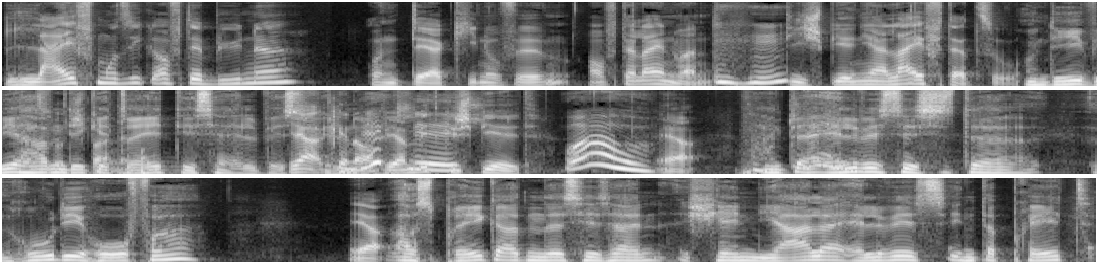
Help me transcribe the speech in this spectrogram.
Live-Musik auf der Bühne und der Kinofilm auf der Leinwand. Die spielen ja live dazu. Und die, wir Das haben wird die spannend. gedreht, diese elvis Ja, genau, wir haben Wirklich? mitgespielt. Wow. Ja, Und der Elvis, ist der Rudi Hofer ja, aus Pregarten. Das ist ein genialer Elvis-Interpret.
